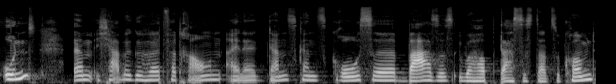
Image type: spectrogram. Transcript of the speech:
Und ähm, ich habe gehört, Vertrauen eine ganz, ganz große Basis überhaupt, dass es dazu kommt.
